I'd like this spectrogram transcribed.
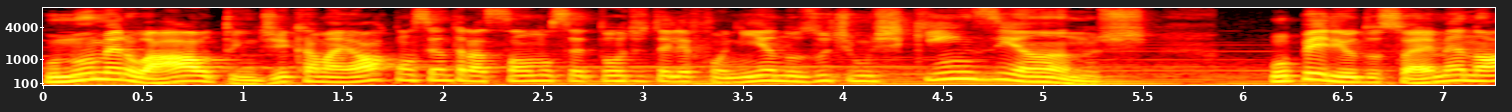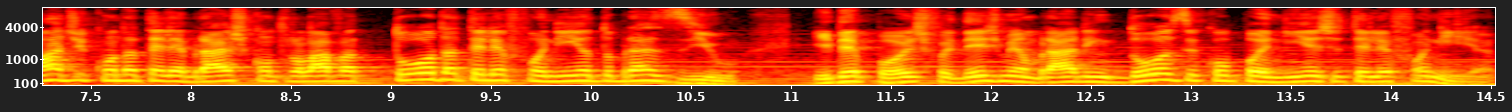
o número alto indica a maior concentração no setor de telefonia nos últimos 15 anos. O período só é menor de quando a Telebrás controlava toda a telefonia do Brasil e depois foi desmembrada em 12 companhias de telefonia.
